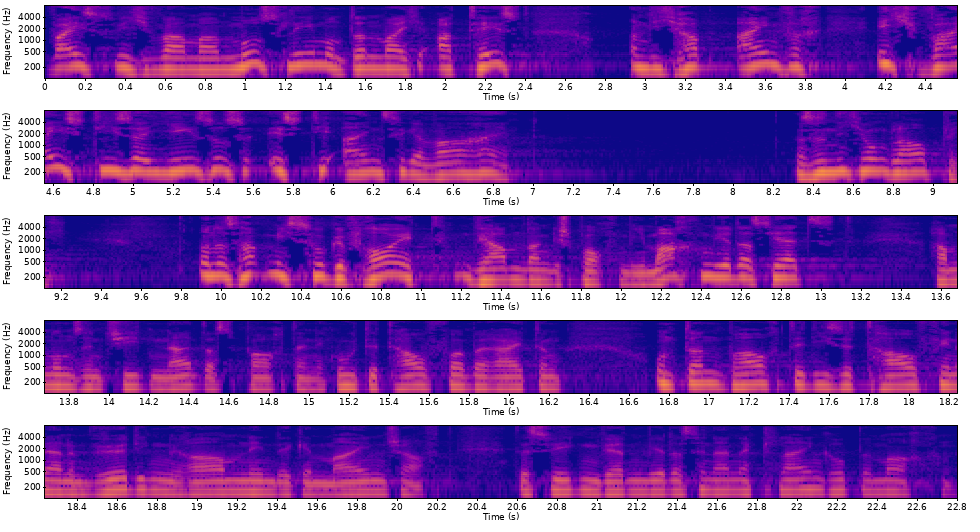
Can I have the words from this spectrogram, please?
Weißt du, ich war mal Muslim und dann war ich Atheist und ich habe einfach, ich weiß, dieser Jesus ist die einzige Wahrheit. Das ist nicht unglaublich. Und das hat mich so gefreut. Wir haben dann gesprochen, wie machen wir das jetzt? Haben uns entschieden, nein, das braucht eine gute Taufvorbereitung. Und dann brauchte diese Taufe in einem würdigen Rahmen in der Gemeinschaft. Deswegen werden wir das in einer Kleingruppe machen.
